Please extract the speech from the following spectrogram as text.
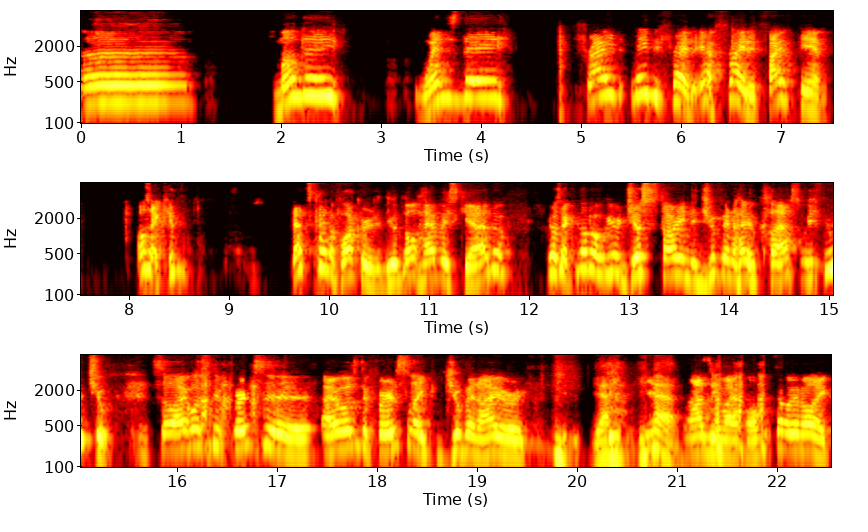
Uh, Monday, Wednesday, Friday, maybe Friday. Yeah, Friday, 5 p.m. I was like, that's kind of awkward. You don't have a schedule. He was like, no, no, we are just starting the juvenile class with you two. So I was the first, uh, I was the first like juvenile yeah, yeah. class in my home. So, you know, like,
